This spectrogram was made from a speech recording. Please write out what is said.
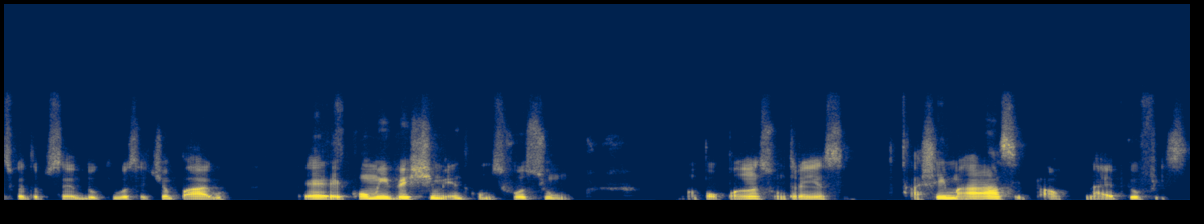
50% do que você tinha pago é, como investimento, como se fosse um, uma poupança, um trem assim. Achei massa e tal, na época eu fiz.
